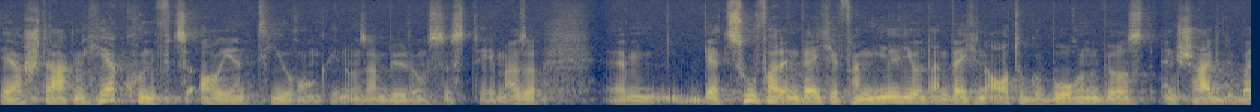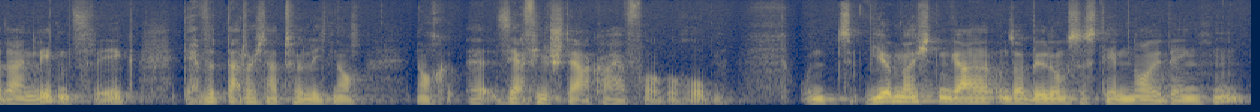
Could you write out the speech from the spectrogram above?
der starken Herkunftsorientierung in unserem Bildungssystem, also ähm, der Zufall, in welche Familie und an welchen Ort du geboren wirst, entscheidet über deinen Lebensweg, der wird dadurch natürlich noch, noch äh, sehr viel stärker hervorgehoben. Und wir möchten gerne unser Bildungssystem neu denken.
